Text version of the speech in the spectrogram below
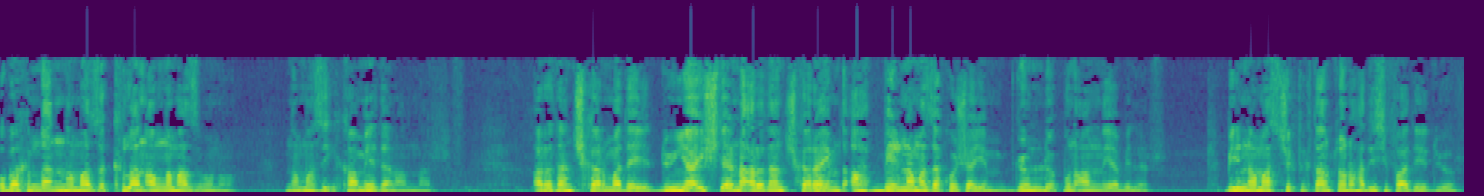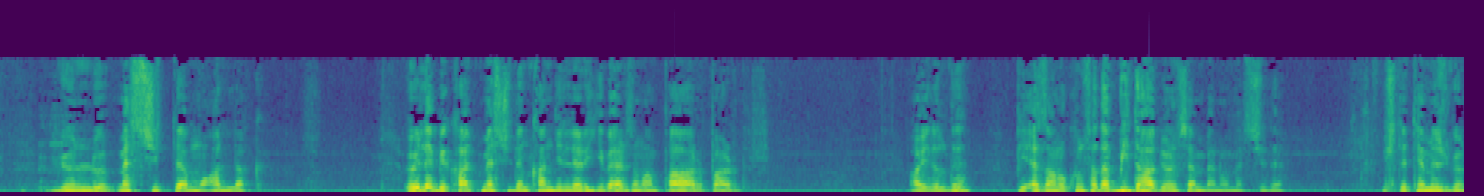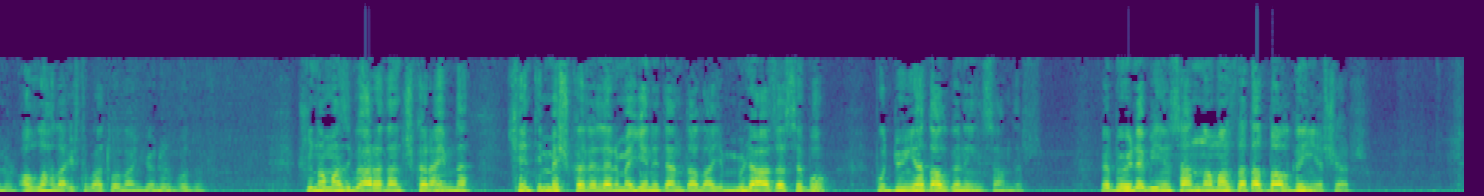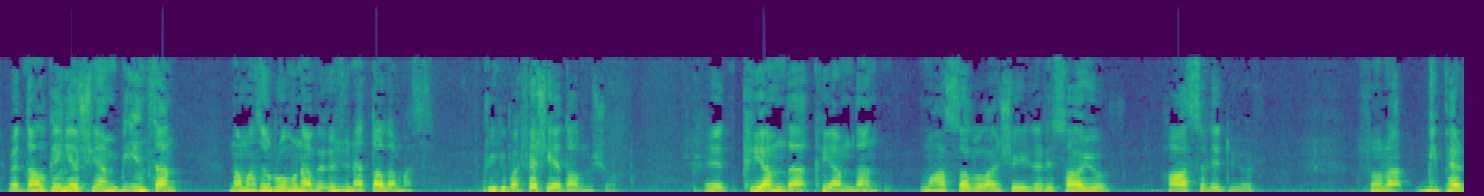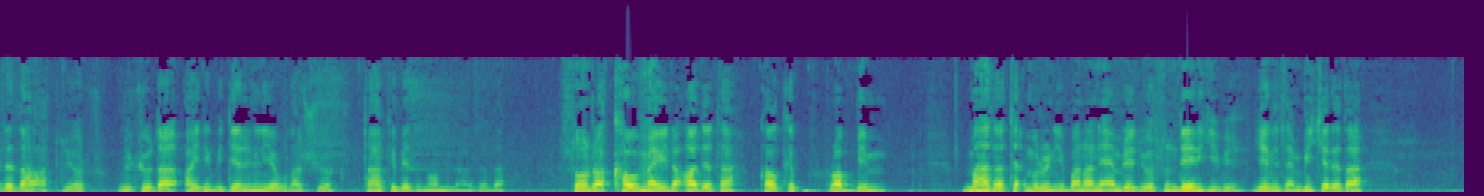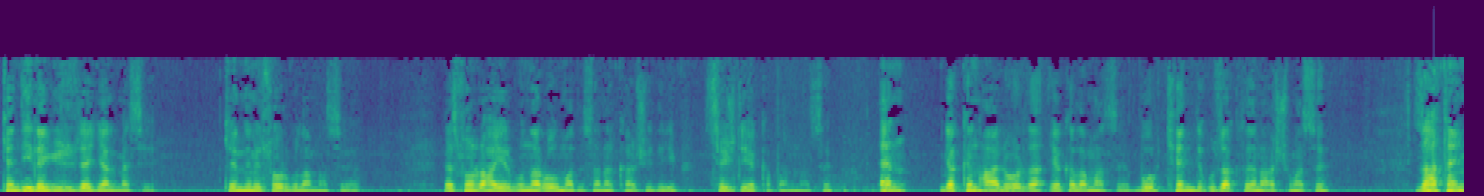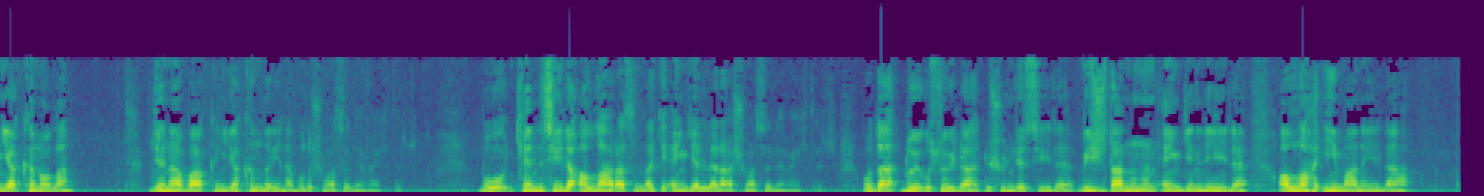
O bakımdan namazı kılan anlamaz bunu. Namazı ikame eden anlar. Aradan çıkarma değil. Dünya işlerini aradan çıkarayım da ah bir namaza koşayım. Gönlü bunu anlayabilir. Bir namaz çıktıktan sonra hadis ifade ediyor. Gönlü mescitte muallak. Öyle bir kalp mescidin kandilleri gibi her zaman par pardır. Ayrıldı. Bir ezan okunsa da bir daha dönsem ben o mescide. İşte temiz gönül. Allah'la irtibatı olan gönül budur. Şu namazı bir aradan çıkarayım da kendi meşgalelerime yeniden dalayım. Mülazası bu. Bu dünya dalgını insandır. Ve böyle bir insan namazda da dalgın yaşar. Ve dalgın yaşayan bir insan namazın ruhuna ve özüne dalamaz. Çünkü başka şeye dalmış o. Evet, kıyamda kıyamdan muhassal olan şeyleri sayıyor. Hasıl ediyor. Sonra bir perde daha atlıyor. Rükuda ayrı bir derinliğe ulaşıyor. Takip edin o mülazada. Sonra kavme ile adeta kalkıp Rabbim Mâda te'mürünü bana ne emrediyorsun der gibi yeniden bir kere daha kendiyle yüz yüze gelmesi, kendini sorgulaması ve sonra hayır bunlar olmadı sana karşı deyip secdeye kapanması en yakın hali orada yakalaması. Bu kendi uzaklığını aşması zaten yakın olan Cenab-ı Hakk'ın yakınlığıyla buluşması demektir. Bu kendisiyle Allah arasındaki engelleri aşması demektir. O da duygusuyla, düşüncesiyle, vicdanının enginliğiyle, Allah imanıyla,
